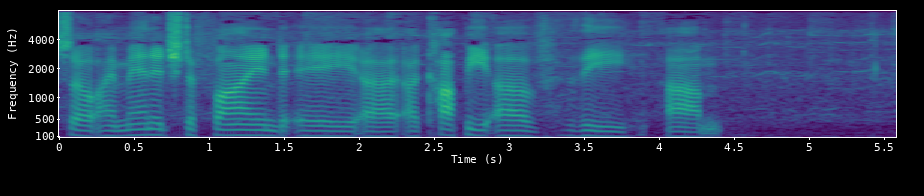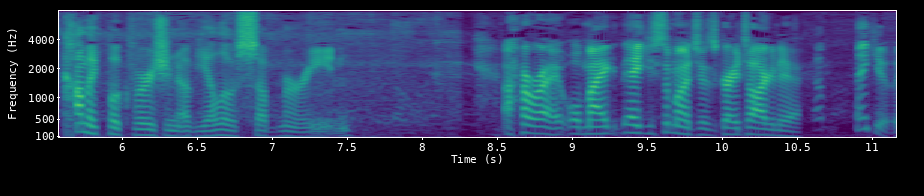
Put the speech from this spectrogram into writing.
So I managed to find a, uh, a copy of the um, comic book version of Yellow Submarine. All right. Well, Mike, thank you so much. It was great talking to you. Thank you.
